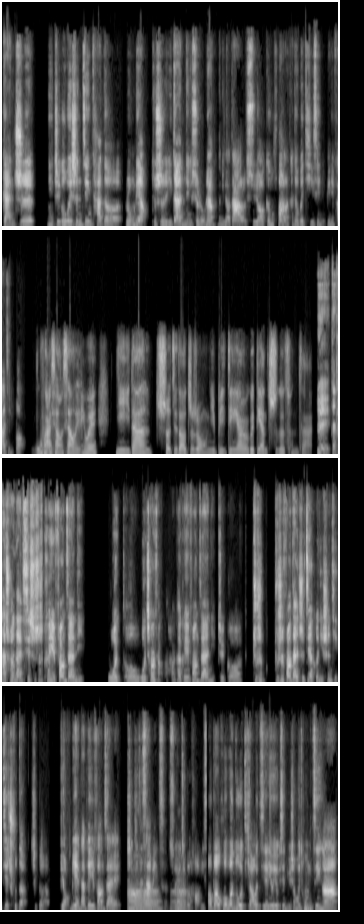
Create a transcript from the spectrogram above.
感知。你这个卫生巾它的容量，就是一旦你那个血容量可能比较大了，需要更换了，它就会提醒你，给你发警报。无法想象，因为你一旦涉及到这种，你必定要有个电池的存在。对，但它传感器其实是可以放在你，我呃我畅想的哈，它可以放在你这个，就是不是放在直接和你身体接触的这个表面，它可以放在身体的下面一层，所以就会好一些。然后包括温度调节，因为有些女生会痛经啊，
